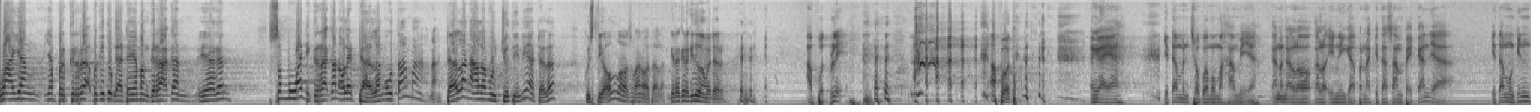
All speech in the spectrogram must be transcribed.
wayang yang bergerak begitu nggak ada yang menggerakkan, ya kan? Semua digerakkan oleh dalang utama. Nah, dalang alam wujud ini adalah Gusti Allah Subhanahu wa taala. Kira-kira gitu Kang Badar. Abot beli. abot enggak ya kita mencoba memahami ya karena hmm. kalau kalau ini nggak pernah kita sampaikan ya kita mungkin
